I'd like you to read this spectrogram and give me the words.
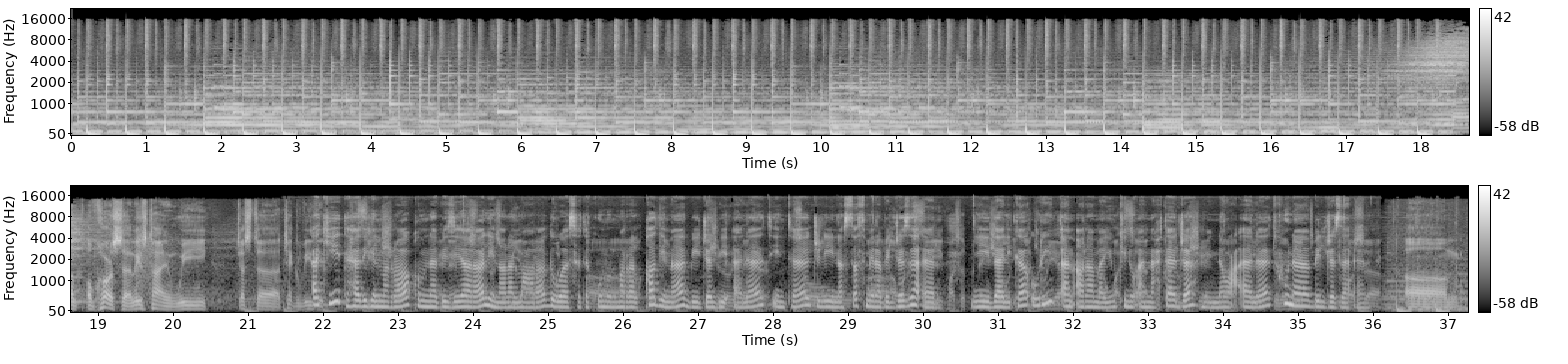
أكيد هذه المرة قمنا بزيارة لنرى المعرض وستكون المرة القادمة بجلب آلات إنتاج لنستثمر بالجزائر. لذلك أريد أن أرى ما يمكن أن نحتاجه من نوع آلات هنا بالجزائر.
